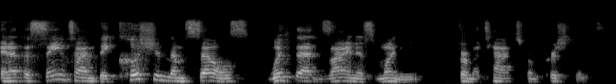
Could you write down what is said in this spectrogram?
And at the same time, they cushion themselves with that Zionist money from attacks from Christians.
